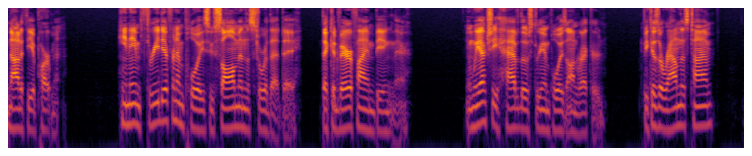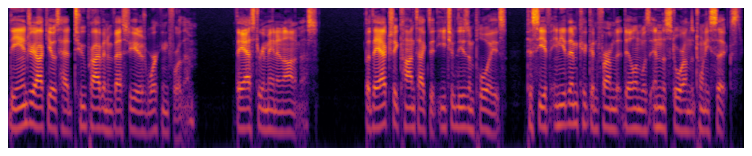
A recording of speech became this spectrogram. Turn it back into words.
not at the apartment. He named 3 different employees who saw him in the store that day that could verify him being there. And we actually have those 3 employees on record because around this time, the Andriacchios had two private investigators working for them. They asked to remain anonymous but they actually contacted each of these employees to see if any of them could confirm that Dylan was in the store on the 26th.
